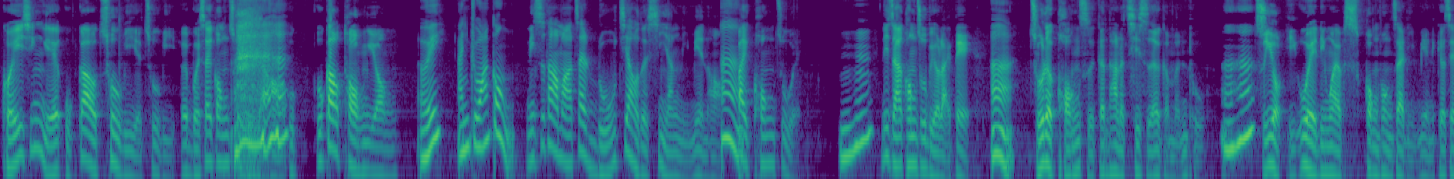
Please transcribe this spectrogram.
魁星爷有够趣味的趣味，呃，袂使讲趣味 有有够通用。诶，安怎讲？你知道吗？在儒教的信仰里面，哈、嗯。拜空柱，诶，嗯哼，你知道空柱庙来底，嗯。除了孔子跟他的七十二个门徒，嗯哼，只有一位另外供奉在里面，就是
